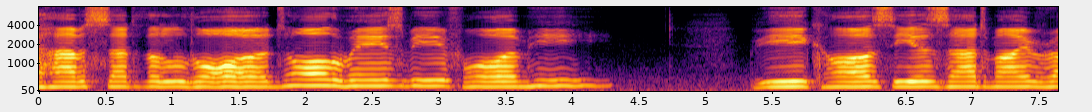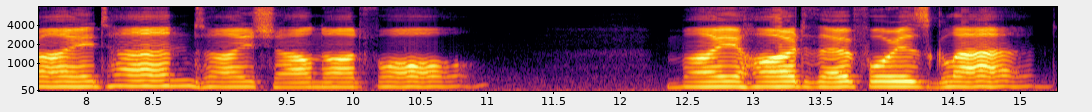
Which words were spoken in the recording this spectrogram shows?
have set the Lord always before me. Because he is at my right hand, I shall not fall. My heart therefore is glad,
